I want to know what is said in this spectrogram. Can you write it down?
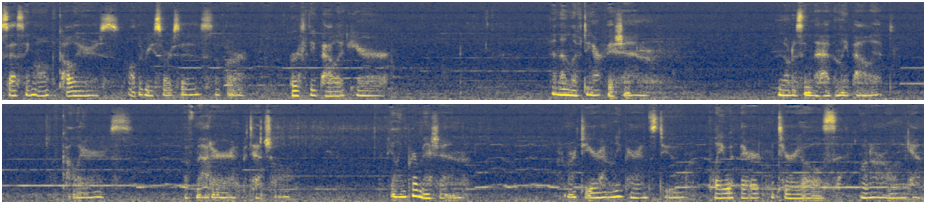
accessing all the colors, all the resources of our earthly palette here, and then lifting our vision, noticing the heavenly palette of colors, of matter and potential, feeling permission from our dear Heavenly Parents to play with their materials on our own canvas.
